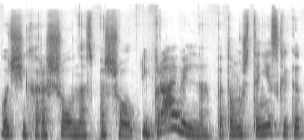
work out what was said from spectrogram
очень хорошо у нас пошел. И правильно, потому что несколько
